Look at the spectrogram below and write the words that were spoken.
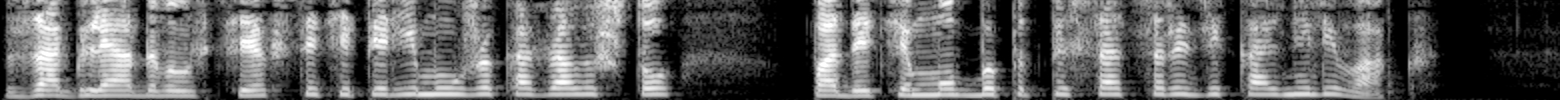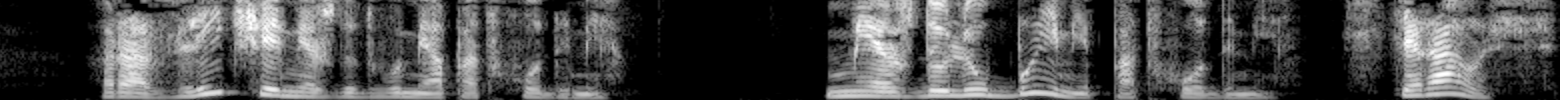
заглядывал в текст, и теперь ему уже казалось, что под этим мог бы подписаться радикальный левак. Различие между двумя подходами, между любыми подходами, стиралось.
